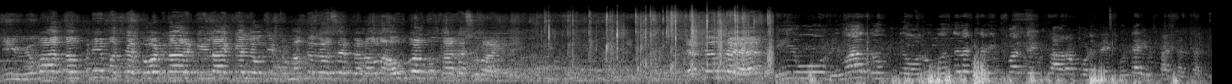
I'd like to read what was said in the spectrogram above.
ಈ ವಿಮಾ ಕಂಪನಿ ಮತ್ತೆ ತೋಟಗಾರಿಕೆ ಇಲಾಖೆಯಲ್ಲಿ ಒಂದಿಷ್ಟು ಮಂಗಗಳು ಸೇರ್ಕೊಂಡವಲ್ಲ ಅವುಗಳದ್ದು ಕಾಟ ಶುರು ಯಾಕಂದ್ರೆ ನೀವು ವಿಮಾ ಕಂಪನಿಯವರು ಒಂದು ಲಕ್ಷ ಇಪ್ಪತ್ತೆಂಟು ಸಾವಿರ ಕೊಡಬೇಕು ಅಂತ ಇರ್ತಕ್ಕಂಥದ್ದು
